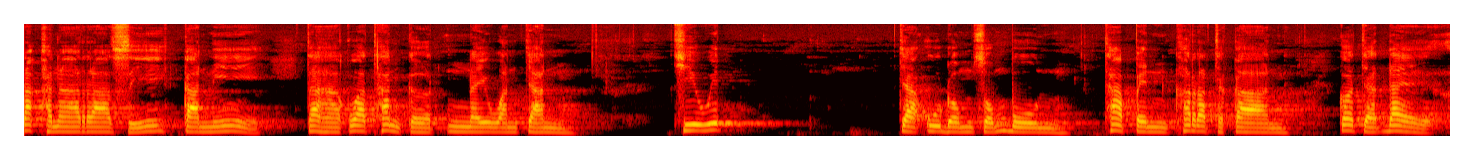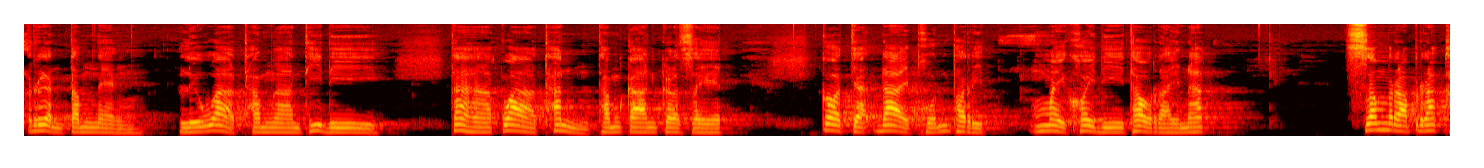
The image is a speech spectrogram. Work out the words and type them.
ลัคนาราศีการนี้ ถ้าหากว่าท่านเกิดในวันจันทร์ ชีวิต จะอุดมสมบูรณ์ ถ้าเป็นข้าราชการ ก็จะได้เลื่อนตำแหน่ง หรือว่าทำงานที่ดี ถ้าหากว่าท่านทำการเกษตร ก็จะได้ผลผลิตไม่ค่อยดีเท่าไรนักสำหรับลัค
